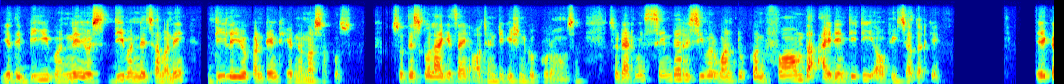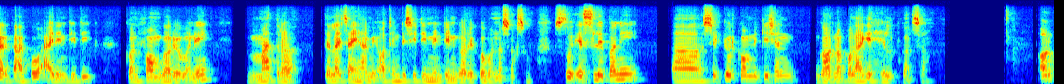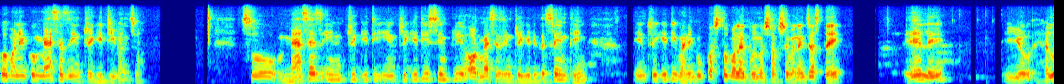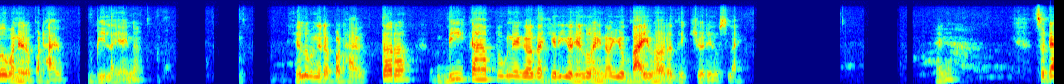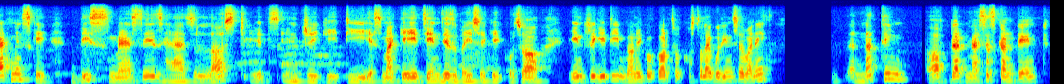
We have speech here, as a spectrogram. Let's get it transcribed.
यदि बी भन्ने यो डी भन्ने छ भने डीले यो कन्टेन्ट हेर्न नसकोस्। सो त्यसको लागि चाहिँ अथेन्टिकेसनको कुरो आउँछ। So that means sender receiver want to confirm the identity of each other के एकअर्काको आइडेन्टिटी कन्फर्म गर्यो भने मात्र त्यसलाई चाहिँ हामी अथेन्टिसिटी मेन्टेन गरेको भन्न सक्छौँ। सो यसले पनि सेक्योर कम्युनिकेसन गर्नको लागि हेल्प गर्छ। अर्को भनेको म्यासेज इन्ट्रिगिटी भन्छ। So message integrity integrity simply or message integrity the same thing integrity भनेको कस्तो मलाई बुझ्न सक्छु भने जस्तै एले यो हेलो भनेर पठायो बीलाई होइन? हेलो भनेर पठायो तर बी कहाँ पुग्ने गर्दाखेरि यो हेलो होइन यो बाई भएर देखियो अरे उसलाई। होइन? सो द्याट मिन्स के? This message has lost its integrity यसमा केही चेन्जेस भइसकेको छ। इन्ट्रिगिटी भनेको कस्तो कस्तोलाई बुझिन्छ भने nothing of that message content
